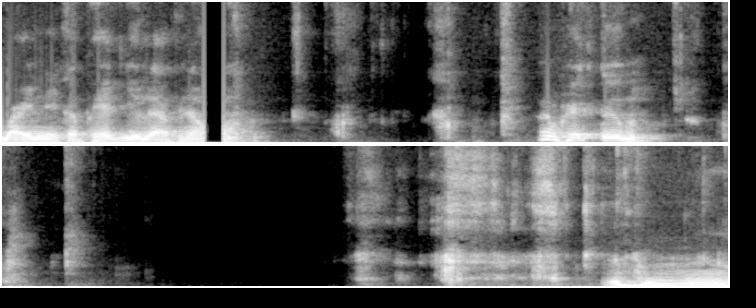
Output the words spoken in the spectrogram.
ใบนี่กระเพชรอยู่แล้วพี่น้องเพชรตืมอื้อหืออื้อ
